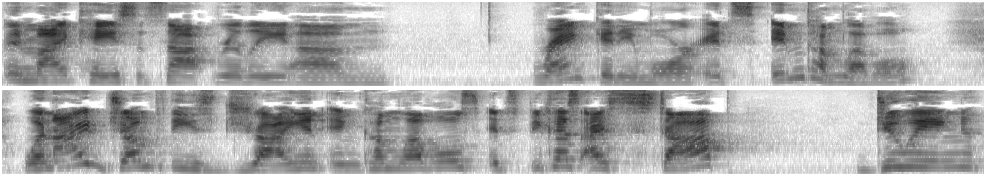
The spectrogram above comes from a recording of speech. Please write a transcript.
in my case, it's not really um, rank anymore, it's income level. When I jump these giant income levels, it's because I stop doing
